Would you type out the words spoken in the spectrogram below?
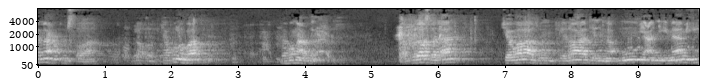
فما حكم الصلاة؟ تكون باطلة فهو معذور. الخلاصة الآن جواز انفراد المأموم عن إمامه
